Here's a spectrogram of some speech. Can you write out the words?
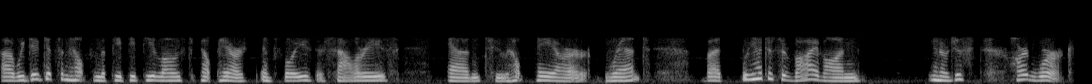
Uh, we did get some help from the PPP loans to help pay our employees their salaries and to help pay our rent, but we had to survive on, you know, just hard work.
